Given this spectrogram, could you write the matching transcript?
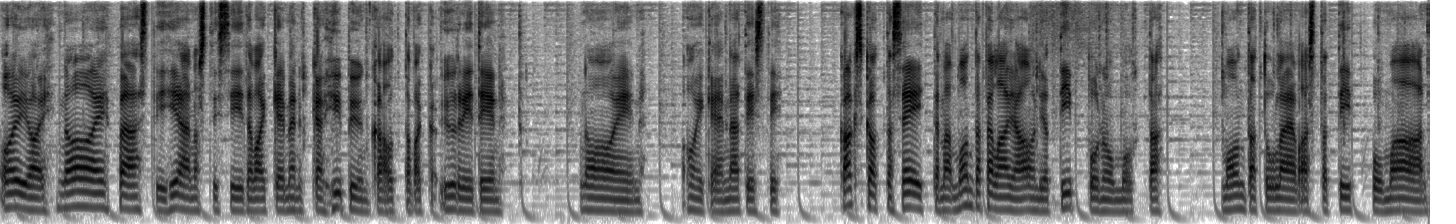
Oi oi, noi, päästiin hienosti siitä, vaikka ei mennytkään hypyn kautta, vaikka yritin. Noin, oikein nätisti. 2 kautta 7, monta pelaajaa on jo tippunut, mutta monta tulee vasta tippumaan.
